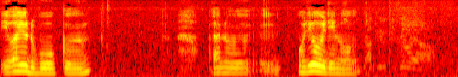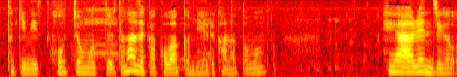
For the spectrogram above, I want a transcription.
いわゆる暴君。あのお料理の時に包丁持ってるとなぜか怖く見えるかなと思う。ヘアアレンジが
